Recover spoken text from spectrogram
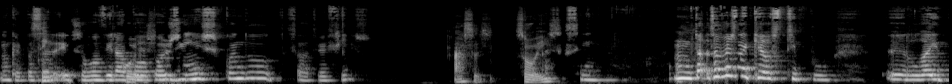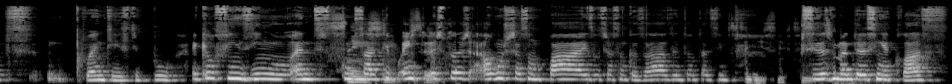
Não quero passar, Sim. eu só vou virar para, Pois. para os jeans quando, sei lá, tiver filhos. Achas? Só aí? Acho que sim. Hum, ta- talvez naqueles tipo late 20s, tipo aquele finzinho antes de Sim, começar, sim, tipo, em que as pessoas, alguns já são pais, outros já são casados, então está assim, Sim, precisas de manter assim a classe.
